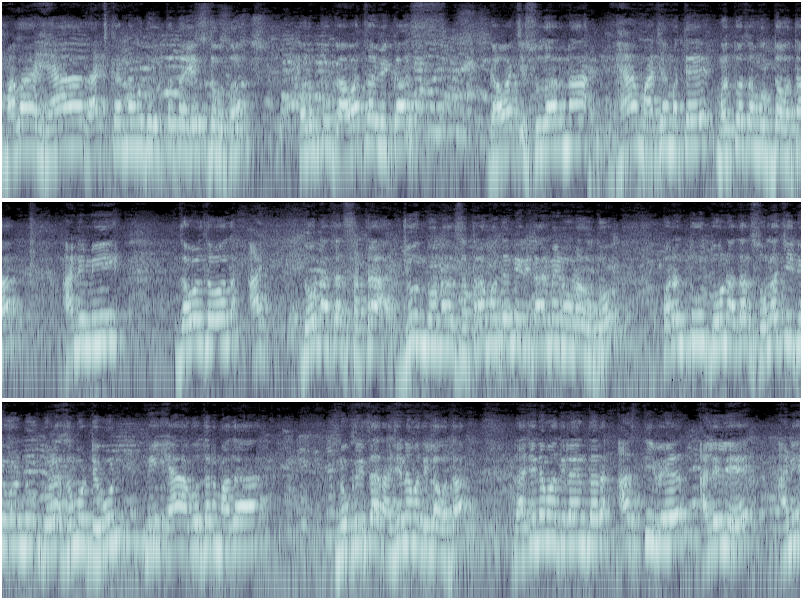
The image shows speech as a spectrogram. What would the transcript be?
मला ह्या राजकारणामध्ये उतरता येत नव्हतं. परंतु गावाचा विकास गावाची सुधारणा ह्या माझ्या मते महत्त्वाचा मुद्दा होता. आणि मी जवळजवळ आज दोन हजार सतरा जून दोन हजार सतरामध्ये मी रिटायरमेंट होणार होतो. परंतु दोन हजार सोळाची निवडणूक डोळ्यासमोर ठेवून मी या अगोदर माझा नोकरीचा राजीनामा दिला होता. राजीनामा दिल्यानंतर आज ती वेळ आलेली आहे आणि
